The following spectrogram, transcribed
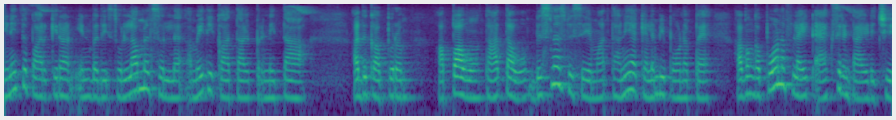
நினைத்து பார்க்கிறான் என்பதை சொல்லாமல் சொல்ல அமைதி காத்தாள் பிரணித்தா அதுக்கப்புறம் அப்பாவும் தாத்தாவும் பிஸ்னஸ் விஷயமா தனியாக கிளம்பி போனப்ப அவங்க போன ஃப்ளைட் ஆக்சிடெண்ட் ஆயிடுச்சு.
